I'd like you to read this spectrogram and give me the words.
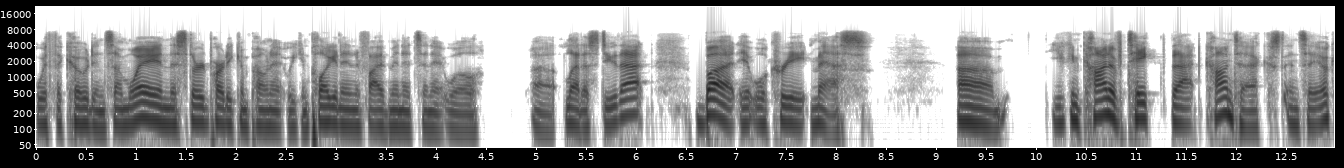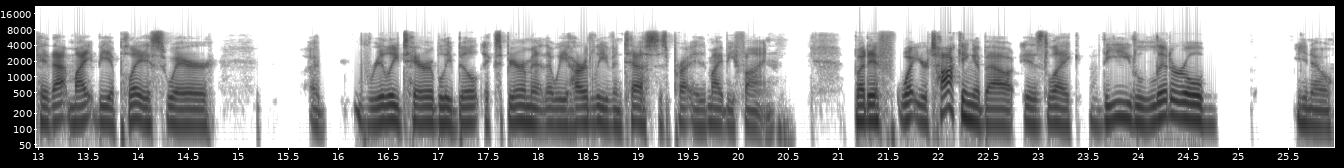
with the code in some way and this third party component we can plug it in in five minutes and it will uh, let us do that but it will create mess. Um, you can kind of take that context and say okay that might be a place where a really terribly built experiment that we hardly even test is pri- it might be fine. But if what you're talking about is like the literal, you know,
